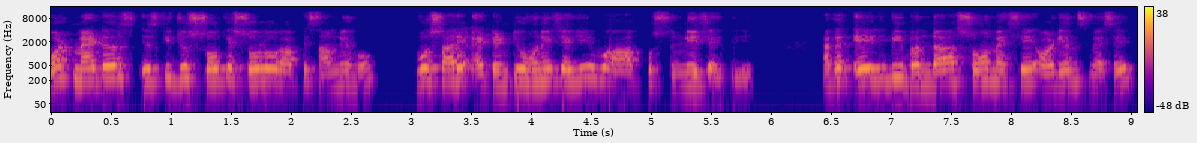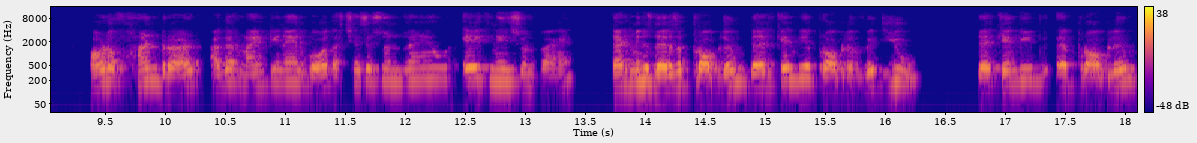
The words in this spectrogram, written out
what matters is कि जो सौ के सौ लोग आपके सामने हो वो सारे अटेंटिव होने चाहिए वो आपको सुनने चाहिए अगर एक भी बंदा सौ में से ऑडियंस में से आउट ऑफ़ हंड्रेड अगर 99 बहुत अच्छे से सुन रहे हैं और एक नहीं सुन रहे हैं that means there is a problem there can be a problem with you there can be a problem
